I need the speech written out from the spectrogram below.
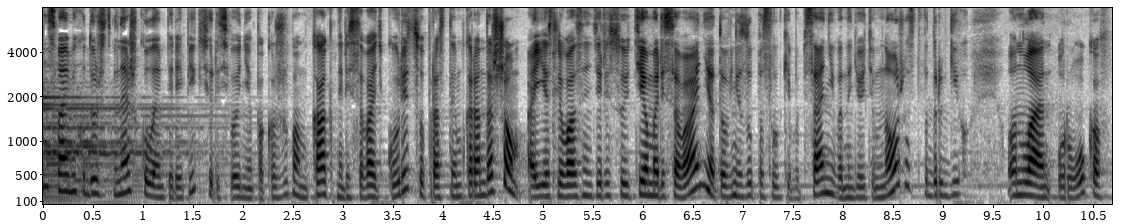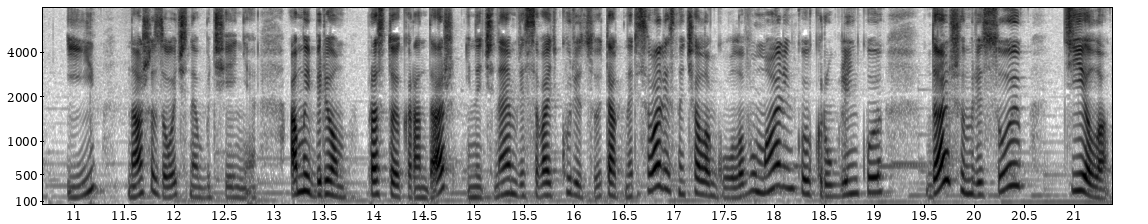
день, с вами художественная школа Imperia Picture, сегодня я покажу вам, как нарисовать курицу простым карандашом. А если вас интересует тема рисования, то внизу по ссылке в описании вы найдете множество других онлайн-уроков и наше заочное обучение. А мы берем простой карандаш и начинаем рисовать курицу. Итак, нарисовали сначала голову, маленькую, кругленькую. Дальше мы рисуем тело.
